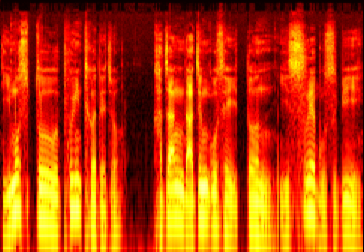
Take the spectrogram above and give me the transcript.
이 모습도 포인트가 되죠. 가장 낮은 곳에 있던 이 수의 모습이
